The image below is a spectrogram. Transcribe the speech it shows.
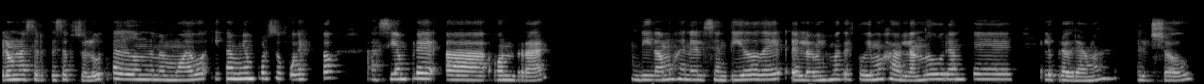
tener una certeza absoluta de dónde me muevo y también, por supuesto, a siempre a honrar, digamos, en el sentido de eh, lo mismo que estuvimos hablando durante el programa, el show,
